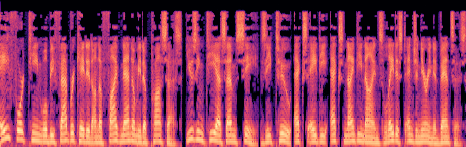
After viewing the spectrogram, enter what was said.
A14 will be fabricated on a 5 nanometer process, using TSMC Z2 X80 X99's latest engineering advances.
